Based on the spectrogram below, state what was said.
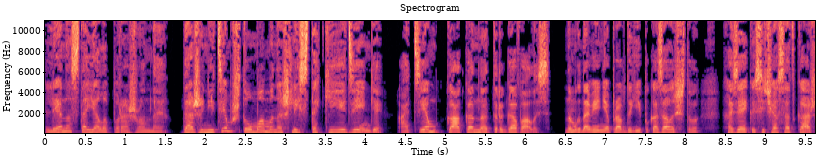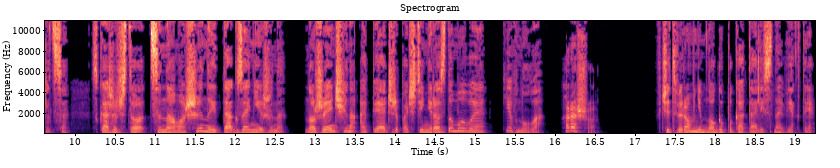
Лена стояла пораженная. Даже не тем, что у мамы нашлись такие деньги, а тем, как она торговалась. На мгновение, правда, ей показалось, что хозяйка сейчас откажется, скажет, что цена машины и так занижена. Но женщина, опять же, почти не раздумывая, кивнула. «Хорошо». Вчетвером немного покатались на векторе.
